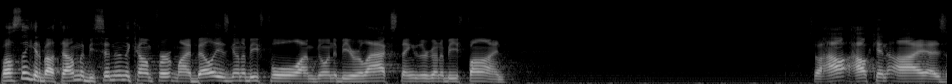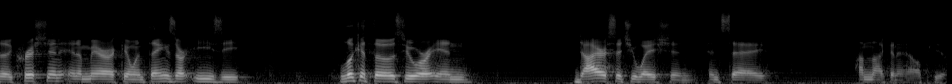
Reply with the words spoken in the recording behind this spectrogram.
But I was thinking about that. I'm going to be sitting in the comfort. My belly is going to be full. I'm going to be relaxed. Things are going to be fine. So, how, how can I, as a Christian in America, when things are easy, look at those who are in dire situation and say, I'm not going to help you?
